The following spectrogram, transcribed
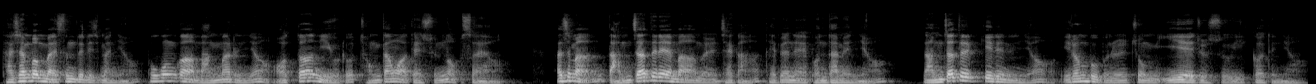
다시 한번 말씀드리지만요. 폭언과 막말은요 어떠한 이유로 정당화될 수는 없어요. 하지만 남자들의 마음을 제가 대변해 본다면요 남자들끼리는요 이런 부분을 좀 이해해 줄 수 있거든요.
